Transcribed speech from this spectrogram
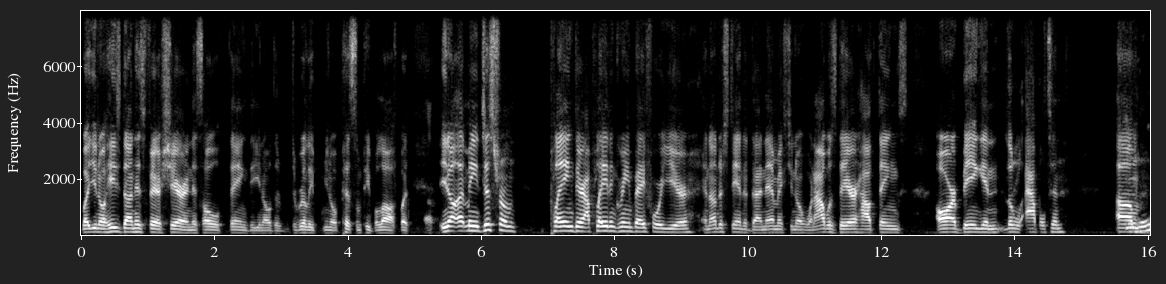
But you know, he's done his fair share in this whole thing. To, you know, to, to really you know piss some people off. But you know, I mean, just from playing there, I played in Green Bay for a year and understand the dynamics. You know, when I was there, how things are being in Little Appleton. Um, mm-hmm.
